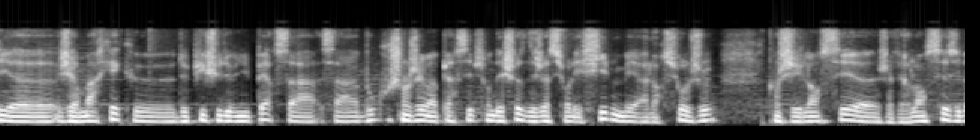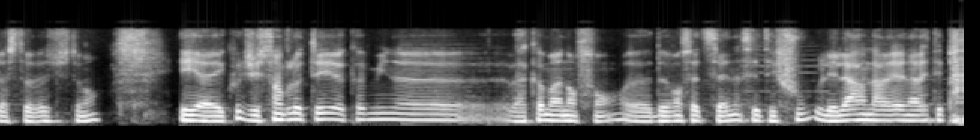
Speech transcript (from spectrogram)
j'ai remarqué que depuis que je suis devenu père ça, ça a beaucoup changé ma perception des choses déjà sur les films mais alors sur le jeu. Quand j'ai lancé j'avais relancé The Last of Us justement et euh, écoute j'ai sangloté comme une euh, bah, comme un enfant euh, devant cette scène. C'était fou. Les larmes n'arr- n'arrêtaient pas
